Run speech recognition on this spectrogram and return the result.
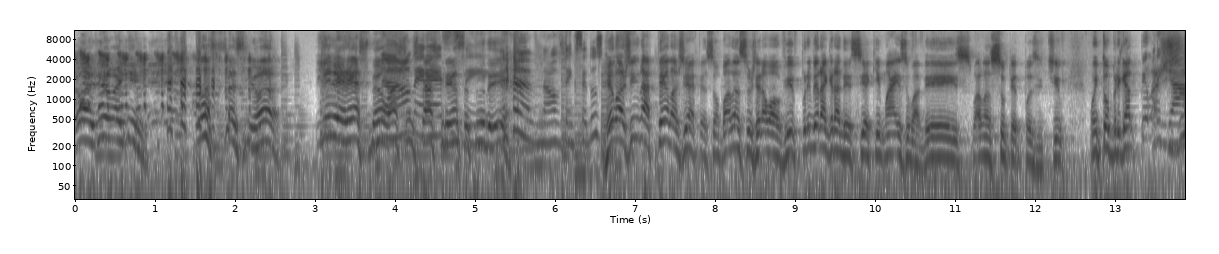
Imagina, Marquinhos. Nossa senhora. Ninguém merece, não. não Assustar merece, as crianças sim. tudo aí. Não, tem que ser dos Reloginho na tela, Jefferson. Balanço geral ao vivo. Primeiro agradecer aqui mais uma vez. Balanço super positivo. Muito obrigado pela Obrigada,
